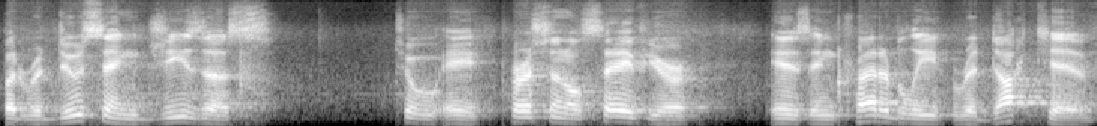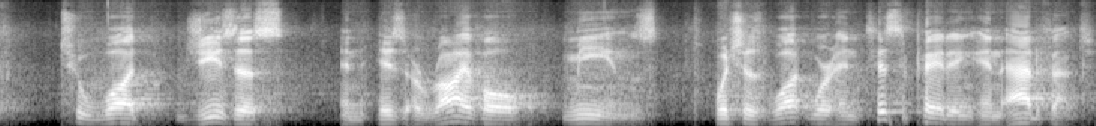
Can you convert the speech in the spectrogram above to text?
but reducing Jesus to a personal Savior is incredibly reductive to what Jesus and his arrival means, which is what we're anticipating in Advent.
